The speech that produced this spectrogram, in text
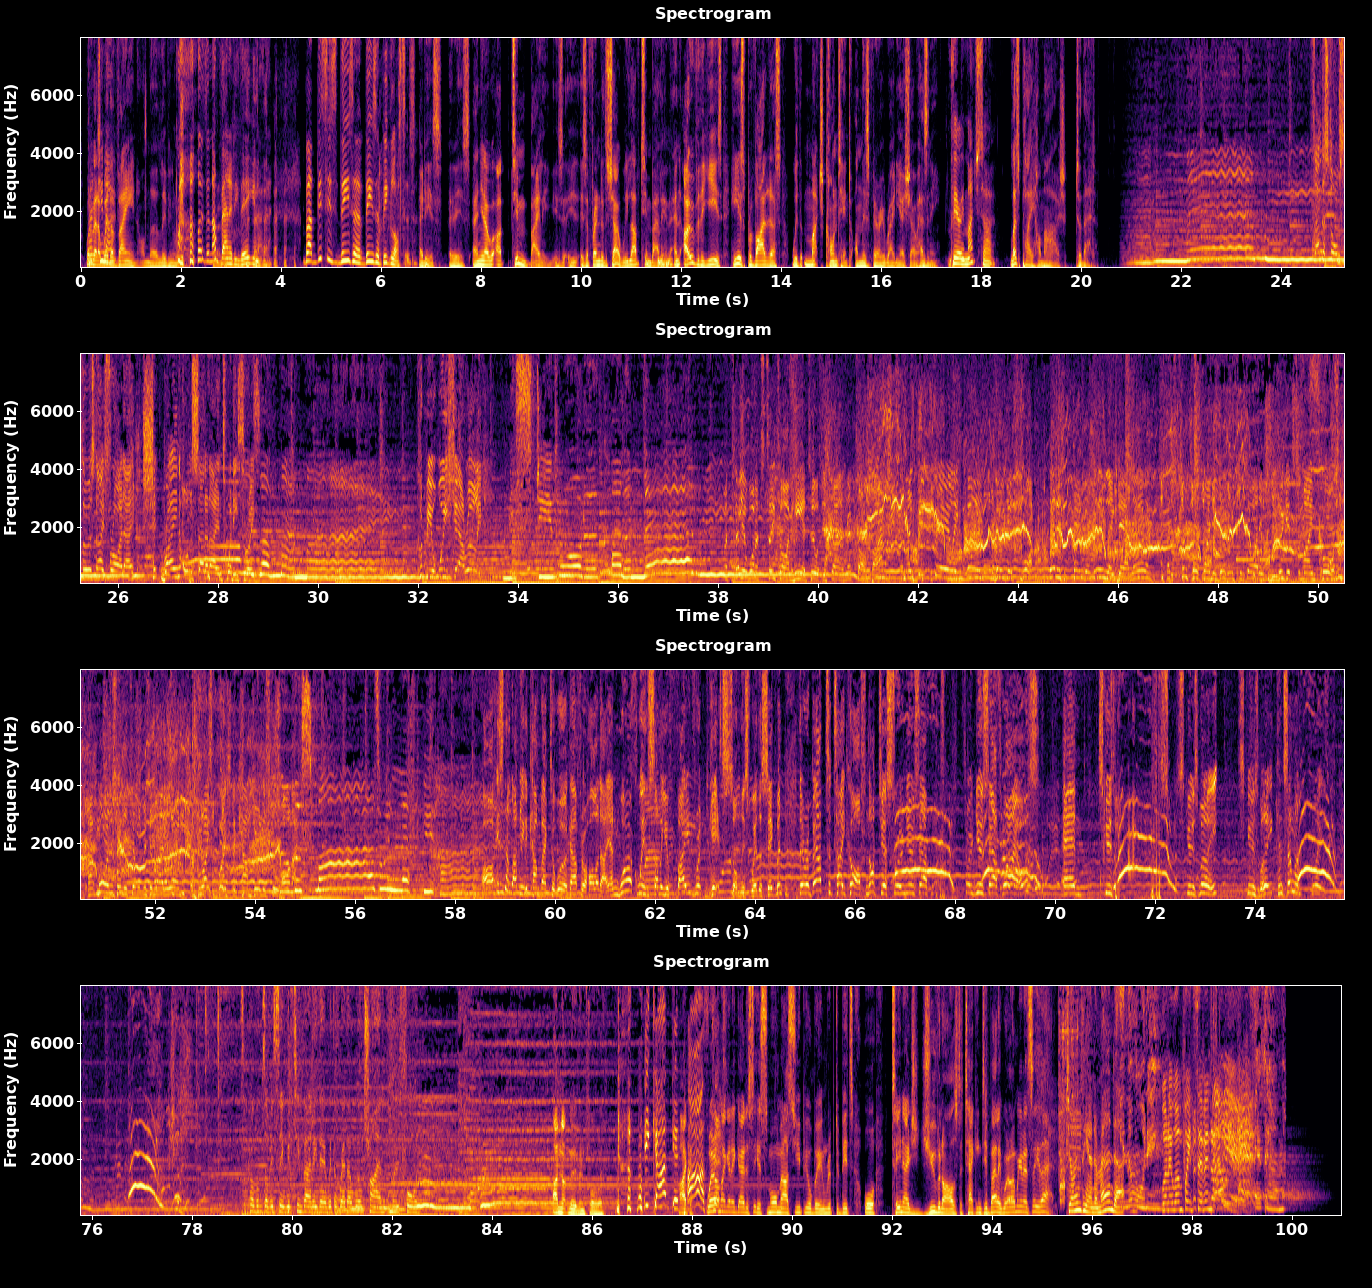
What But, about a weather know- vane on the living room? There's enough vanity there, you know. But this is these are these are big losses. It is. It is. And, you know, uh, Tim Bailey is, is a friend of the show. We love Tim Bailey. Mm-hmm. And, and over the years, he has provided us with much content on this very radio show, hasn't he? Very much so. Let's play homage to that. Thunderstorms Thursday, Friday, rain on Saturday and 23. Could be a wee shower early. Misty watercolor memory. I tell you what, it's tea time here too at the Australian Reptile Park, and they get fairly keen on who gets what. That is a kangaroo league down there, and that's two Tasmanian Devils deciding who gets the main course. Uh, more of this on your television later on. A great place to come during the school The holidays. smiles we left behind. Oh, isn't it lovely to come back to work after a holiday and work with some of your favourite guests on this weather segment? They're about to take off, not just through New South through New South Wales, and excuse me, excuse me, excuse me. Can someone please? Some problems, obviously, with Tim Bailey there with the weather. We'll try and move forward. I'm not moving forward. We can't get I ca- past where it. am I going to go to see a small marsupial being ripped to bits or teenage juveniles attacking Tim Bailey? Where am I going to see that? Jonesy and Amanda in the morning. 101.7 WS. FM.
